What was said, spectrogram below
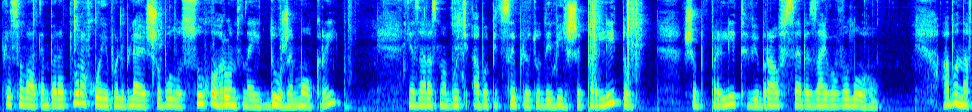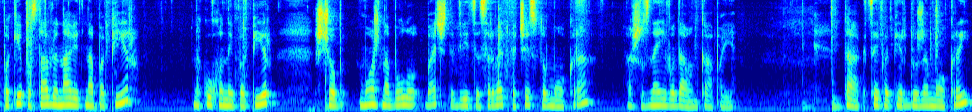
плюсова температура, хої полюбляють, щоб було сухо, ґрунт в неї дуже мокрий. Я зараз, мабуть, або підсиплю туди більше перліту, щоб перліт вібрав в себе зайву вологу. Або, навпаки, поставлю навіть на папір, на кухонний папір, щоб можна було, бачите, дивіться, серветка чисто мокра, аж з неї вода вон капає. Так, цей папір дуже мокрий.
